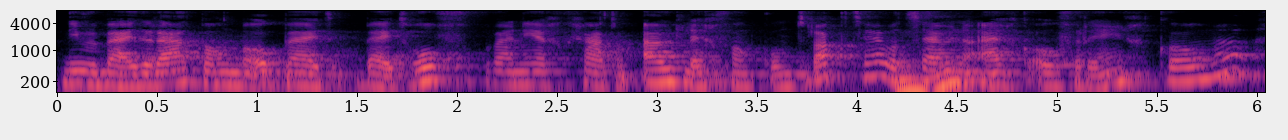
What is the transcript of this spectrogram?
die we bij de raad behandelen, maar ook bij het, bij het hof, wanneer het gaat om uitleg van contracten. Hè, wat zijn we Mhm. nou eigenlijk overeengekomen?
